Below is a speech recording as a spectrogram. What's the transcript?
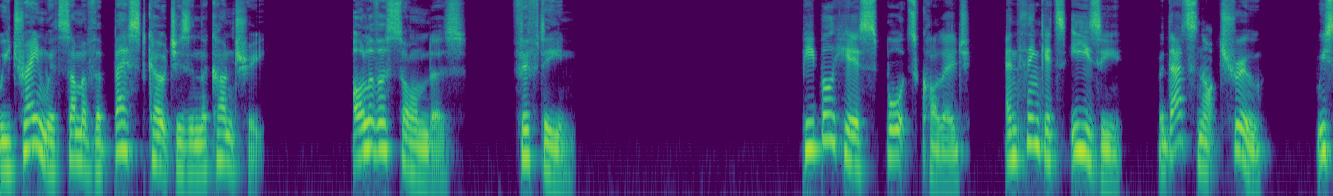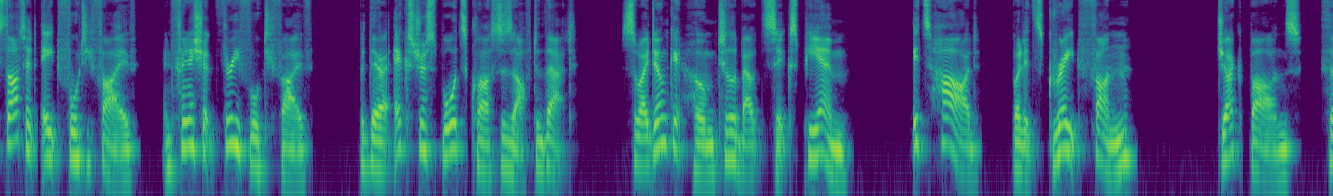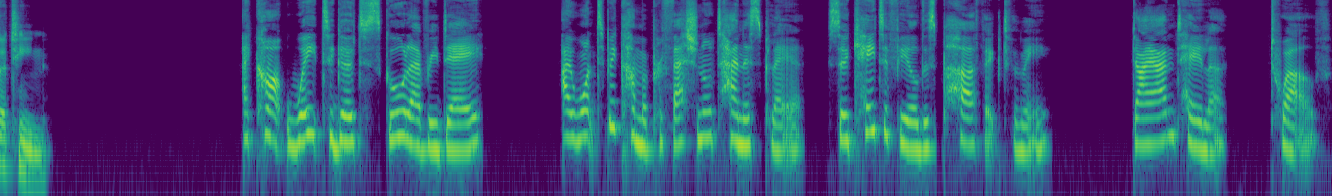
We train with some of the best coaches in the country. Oliver Saunders, 15. People hear sports college and think it's easy, but that's not true. We start at 8:45 and finish at 3:45, but there are extra sports classes after that. So I don't get home till about 6 p.m. It's hard, but it's great fun. Jack Barnes, 13. I can't wait to go to school every day. I want to become a professional tennis player, so Caterfield is perfect for me. Diane Taylor, 12.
